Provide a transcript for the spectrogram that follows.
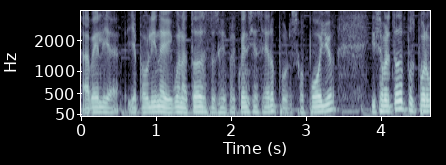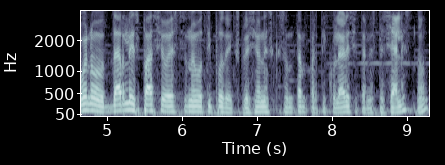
a Abel y a, Paulina y bueno a todos los de Frecuencia Cero por su apoyo y sobre todo pues por bueno darle espacio a este nuevo tipo de expresiones que son tan particulares y tan especiales, ¿no?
